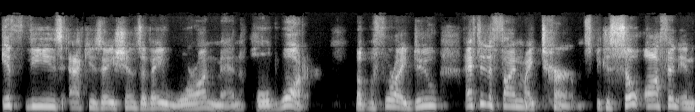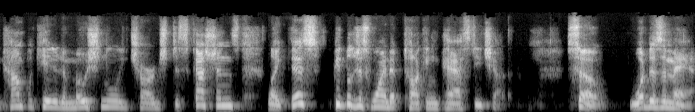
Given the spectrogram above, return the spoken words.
if these accusations of a war on men hold water. But before I do, I have to define my terms because so often in complicated, emotionally charged discussions like this, people just wind up talking past each other. So, what is a man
